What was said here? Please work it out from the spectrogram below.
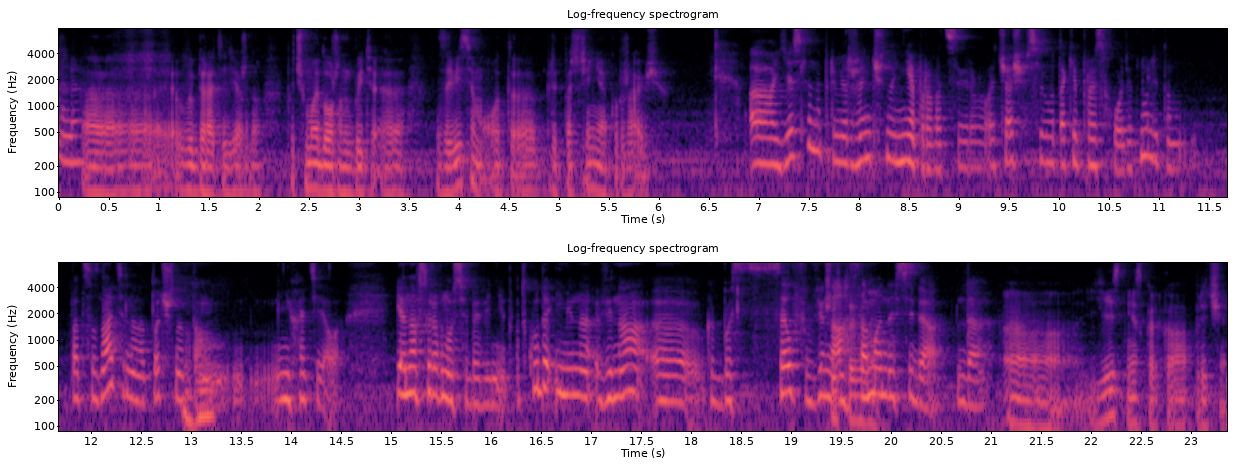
Да. э, выбирать одежду. Почему я должен быть э, зависим от э, предпочтений окружающих? А если, например, женщина не провоцировала, чаще всего так и происходит, ну или там подсознательно она точно Мгм. там не хотела. И она все равно себя винит. Откуда именно вина, э, как бы селф-вина, Чувство вины. сама на себя? Да. Э, Есть несколько причин.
